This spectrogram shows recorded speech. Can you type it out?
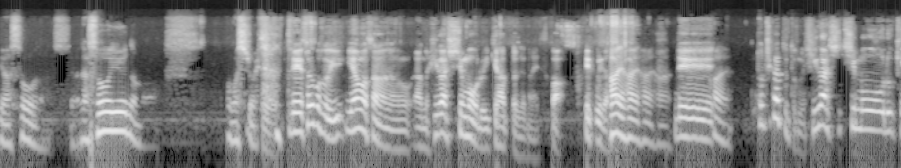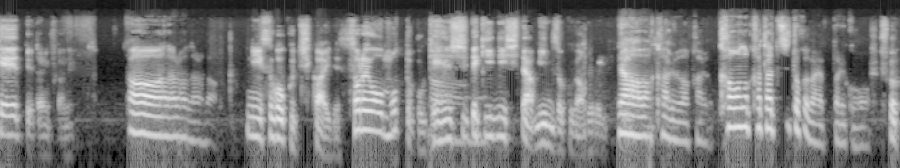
いや、そうなんですよ。だそういうのも面白いな。で、それこそ山さん、あの、東モール行きはったじゃないですか。来てくれた。はいはいはいはで、い。はい。どっちかっていうとね、東チモール系って言ったらいいんですかね。ああ、なるほど、なるほど。にすごく近いです。それをもっとこう原始的にした民族が多い。いやー、わかるわかる。顔の形とかがやっぱりこう、そう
